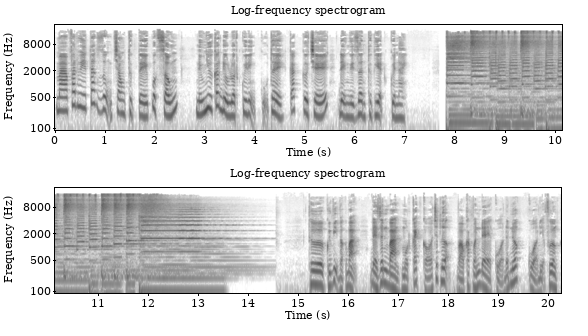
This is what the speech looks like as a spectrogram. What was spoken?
mà phát huy tác dụng trong thực tế cuộc sống nếu như các điều luật quy định cụ thể các cơ chế để người dân thực hiện quyền này. Thưa quý vị và các bạn, để dân bàn một cách có chất lượng vào các vấn đề của đất nước, của địa phương –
